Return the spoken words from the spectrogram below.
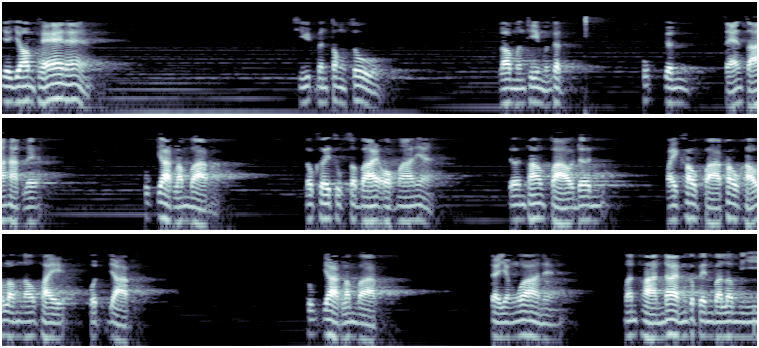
อย่ายอมแพ้นะ ชีวิตมันต้องสู้ เราบางทีเหมือนกับทุกจนแสนสาหัสเลย ทุกยากลำบาก เราเคยสุขสบายออกมาเนี่ย เดินทางเปล่าเดินไปเข้าป่าเข้าเขาลำเนาภัยอดอยาก ทุกยากลำบาก แต่ยังว่าเนี่ย มันผ่านได้มันก็เป็นบารรมี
